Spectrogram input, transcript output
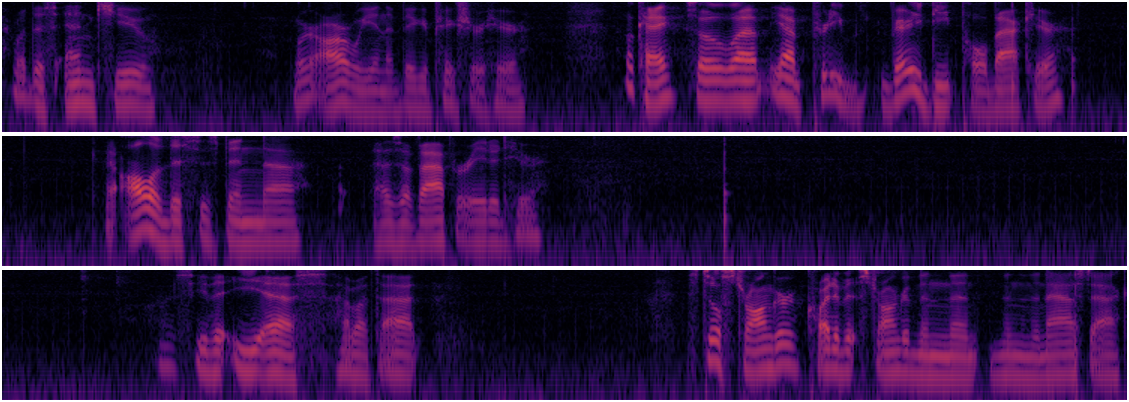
How about this NQ? Where are we in the bigger picture here? Okay, so uh, yeah, pretty very deep pullback here. All of this has been uh, has evaporated here. Let's see the ES. How about that? Still stronger, quite a bit stronger than the than the Nasdaq.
